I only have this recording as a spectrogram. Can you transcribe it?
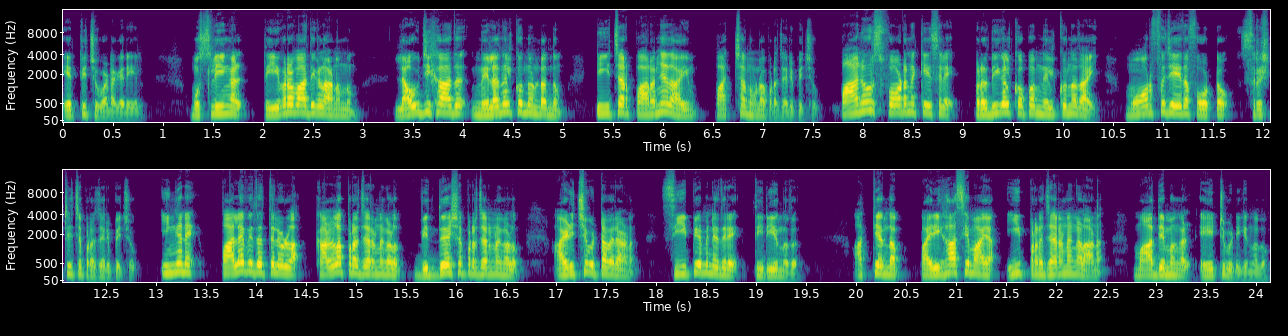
എത്തിച്ചു വടകരയിൽ. മുസ്ലിങ്ങൾ തീവ്രവാദികളാണെന്നും ലവ് ജിഹാദ് നിലനിൽക്കുന്നുണ്ടെന്നും ടീച്ചർ പറഞ്ഞതായും പച്ച നുണ പ്രചരിപ്പിച്ചു. പാനൂർ സ്ഫോടന കേസിലെ പ്രതികൾക്കൊപ്പം നിൽക്കുന്നതായി മോർഫ് ചെയ്ത ഫോട്ടോ സൃഷ്ടിച്ച് പ്രചരിപ്പിച്ചു. ഇങ്ങനെ പല വിധത്തിലുള്ള കള്ളപ്രചരണങ്ങളും വിദ്വേഷ പ്രചരണങ്ങളും അഴിച്ചുവിട്ടവരാണ് സി പി എമ്മിനെതിരെ തിരിയുന്നത്. അത്യന്തം പരിഹാസ്യമായ ഈ പ്രചരണങ്ങളാണ് മാധ്യമങ്ങൾ ഏറ്റുപിടിക്കുന്നതും.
